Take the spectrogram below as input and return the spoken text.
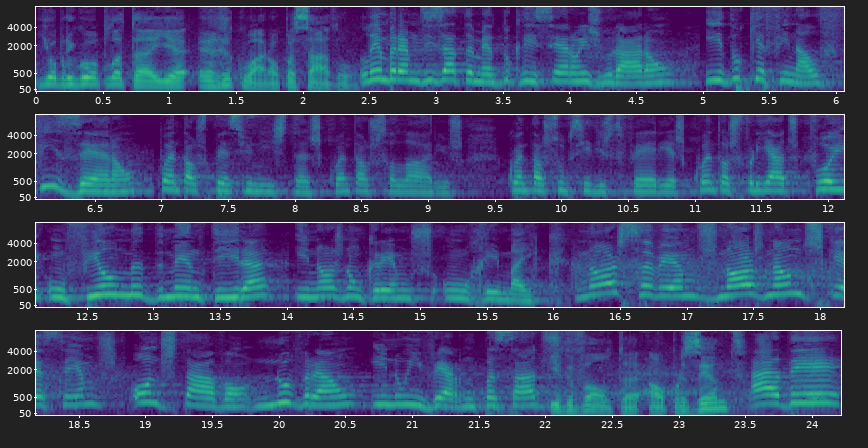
e obrigou a plateia a recuar ao passado. Lembramos exatamente do que disseram e juraram e do que afinal fizeram quanto aos pensionistas, quanto aos salários, quanto aos subsídios de férias, quanto aos feriados. Foi um filme de mentira e nós não queremos um remake. Nós sabemos, nós não nos esquecemos onde estavam no verão e no inverno passados. E de volta ao presente. A AD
